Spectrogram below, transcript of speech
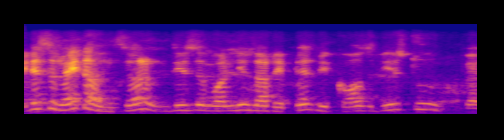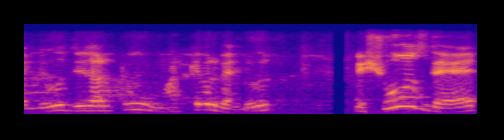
It is the right answer. These values are replaced because these two values, these are two markable values, which shows that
